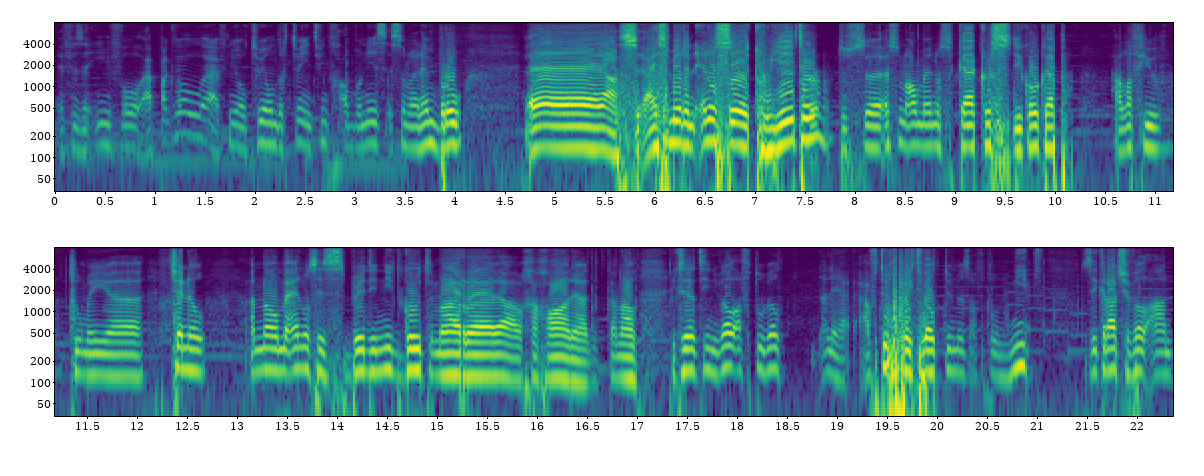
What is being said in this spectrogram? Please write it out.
Even zijn info, hij pakt wel, hij heeft nu al 222 abonnees, is er naar hem bro. Eh, ja, hij is meer een Engelse creator. Dus eh er zijn allemaal Engelse kijkers die ik ook heb. I love you to my eh, channel. I know mijn Engels is pretty niet goed, maar eh, ja, we gaan gewoon, ja, dit kanaal. Ik zeg dat hij wel af en toe wel, allee, af en toe gebruikt wel thumbnails, af en toe niet. Dus ik raad je wel aan,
